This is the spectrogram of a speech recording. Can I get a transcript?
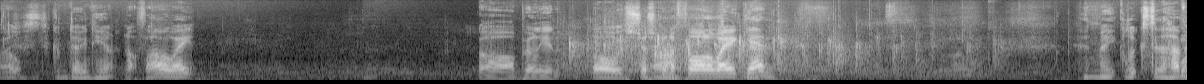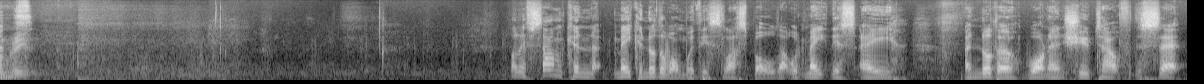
Well, Just to come down here. not far away. Oh, brilliant. Oh, it's just going to ah. fall away again. And Mike looks to the heavens. Well, if Sam can make another one with this last bowl, that would make this a another one-end shootout for the set.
